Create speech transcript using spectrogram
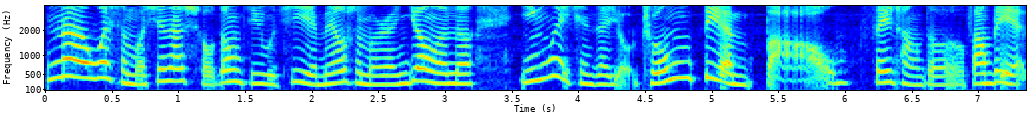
那为什么现在手动挤乳器也没有什么人用了呢？因为现在有充电宝，非常的方便，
